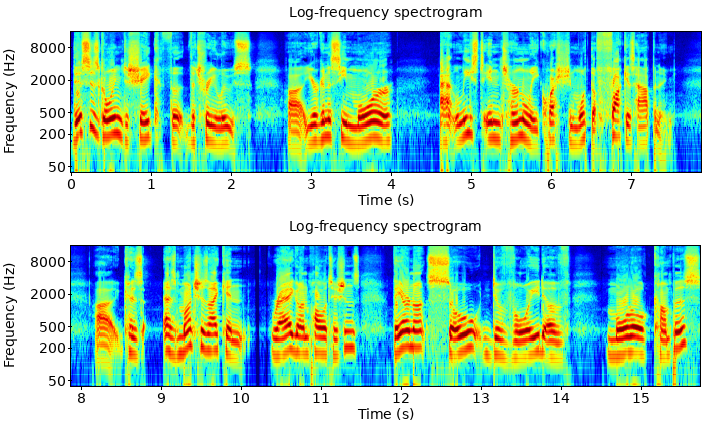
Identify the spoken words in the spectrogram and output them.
This is going to shake the, the tree loose. Uh, you're going to see more, at least internally, question what the fuck is happening. Because uh, as much as I can rag on politicians, they are not so devoid of moral compass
